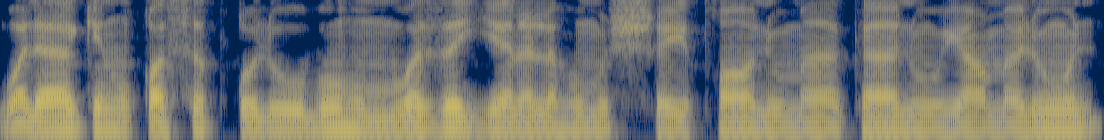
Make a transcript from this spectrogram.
ولكن قست قلوبهم وزين لهم الشيطان ما كانوا يعملون.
